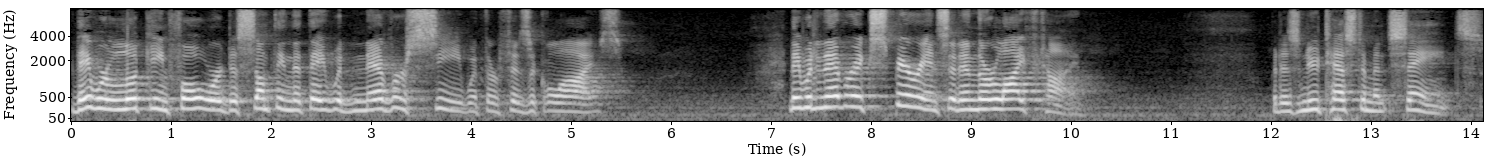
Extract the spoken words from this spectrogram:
they were looking forward to something that they would never see with their physical eyes. They would never experience it in their lifetime. But as New Testament saints,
